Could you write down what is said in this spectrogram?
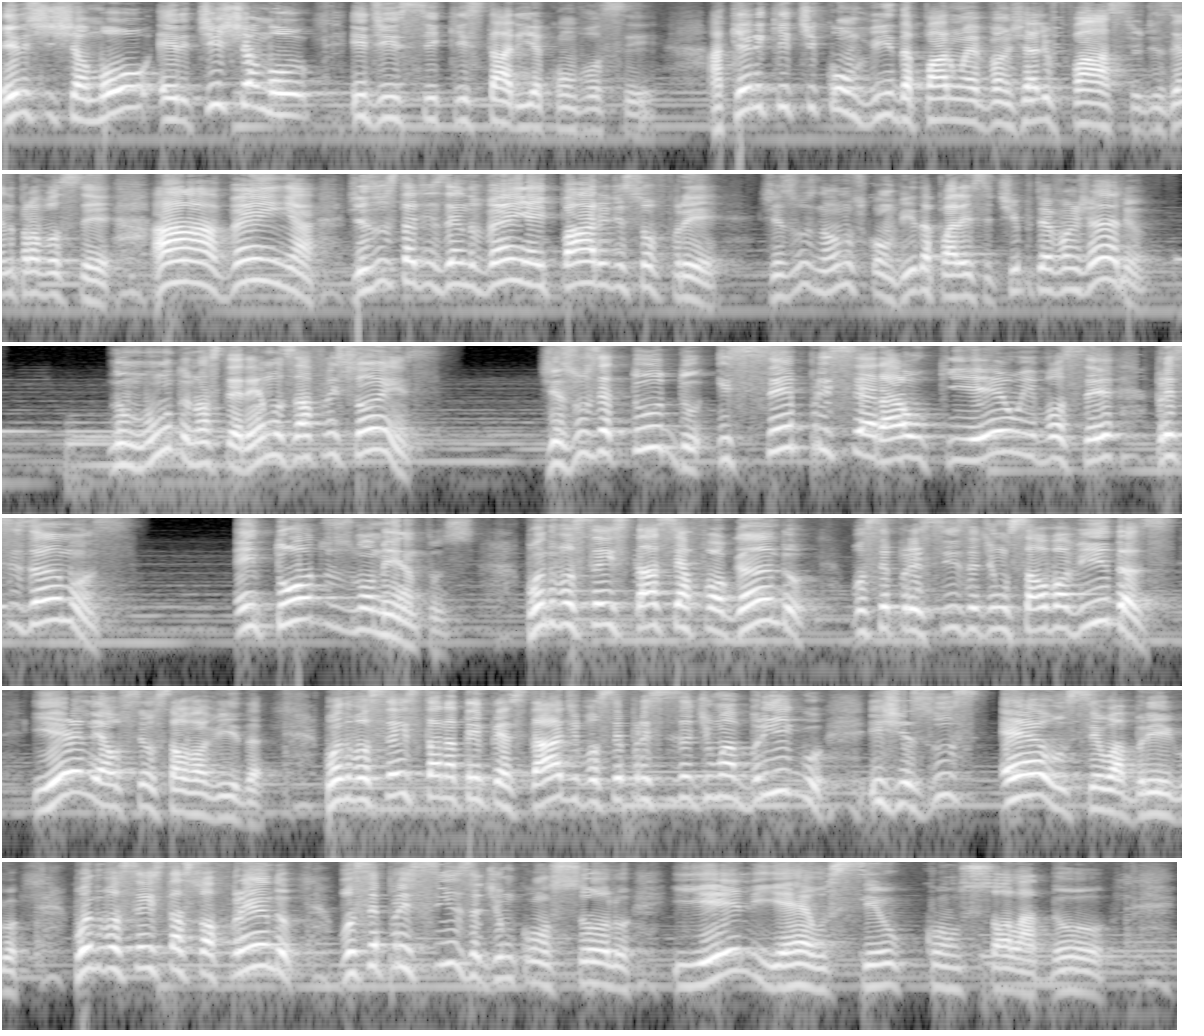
Ele te chamou, ele te chamou e disse que estaria com você. Aquele que te convida para um evangelho fácil, dizendo para você: Ah, venha. Jesus está dizendo: venha e pare de sofrer. Jesus não nos convida para esse tipo de evangelho. No mundo nós teremos aflições. Jesus é tudo e sempre será o que eu e você precisamos. Em todos os momentos. Quando você está se afogando, você precisa de um salva-vidas. E Ele é o seu salva-vida. Quando você está na tempestade, você precisa de um abrigo. E Jesus é o seu abrigo. Quando você está sofrendo, você precisa de um consolo. E Ele é o seu consolador.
